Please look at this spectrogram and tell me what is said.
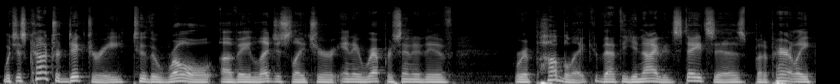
which is contradictory to the role of a legislature in a representative republic that the United States is, but apparently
